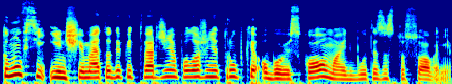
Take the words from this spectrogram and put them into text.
Тому всі інші методи підтвердження положення трубки обов'язково мають бути застосовані.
